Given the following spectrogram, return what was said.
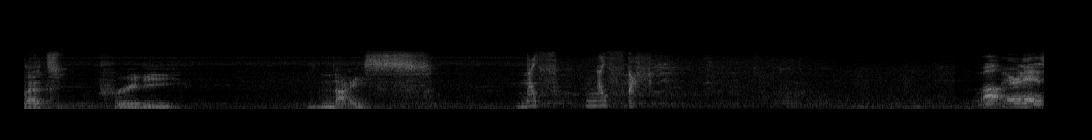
that's pretty nice. Nice, nice stuff. Well, here it is.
